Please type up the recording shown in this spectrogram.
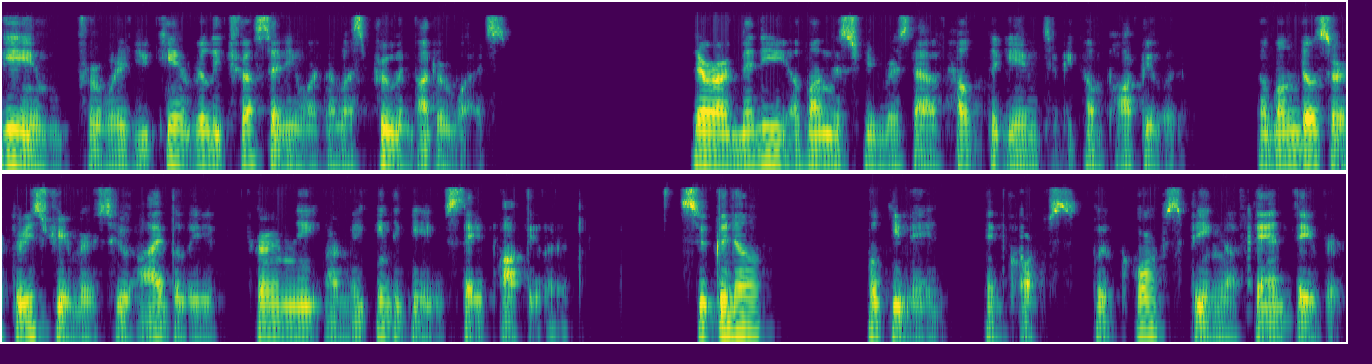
game for where you can't really trust anyone unless proven otherwise. There are many Among Us streamers that have helped the game to become popular. Among those are three streamers who I believe currently are making the game stay popular. Sykkuno, Pokimane, and Corpse, with Corpse being a fan favorite.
